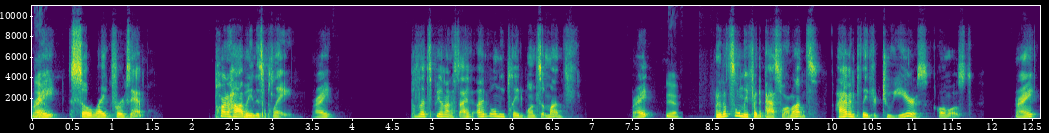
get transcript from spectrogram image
Yeah. right? So, like for example, part of hobbying is playing, right? But let's be honest, I've I've only played once a month, right? Yeah. and that's only for the past four months. I haven't played for two years almost, right?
